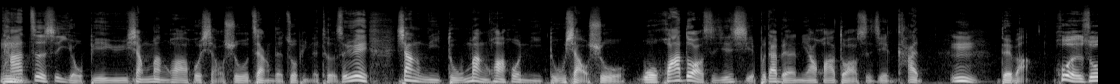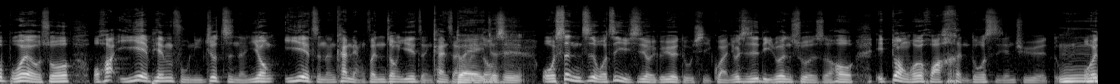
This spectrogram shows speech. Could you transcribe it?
它这是有别于像漫画或小说这样的作品的特色。因为像你读漫画或你读小说，我花多少时间写，不代表你要花多少时间看，嗯，对吧？或者说不会有说，我花一页篇幅，你就只能用一页只能看两分钟，一页只能看三分钟。对，就是我甚至我自己是有一个阅读习惯，尤其是理论书的时候，一段我会花很多时间去阅读，嗯、我会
